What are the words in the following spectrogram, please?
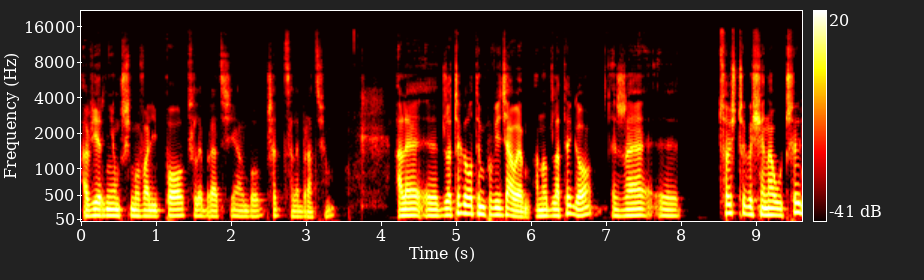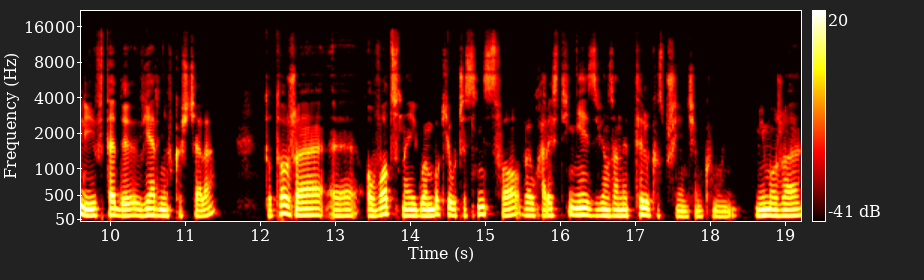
a wierni ją przyjmowali po celebracji albo przed celebracją. Ale e, dlaczego o tym powiedziałem? Ano dlatego, że coś, czego się nauczyli wtedy wierni w Kościele, to to, że e, owocne i głębokie uczestnictwo w Eucharystii nie jest związane tylko z przyjęciem komunii, mimo że,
